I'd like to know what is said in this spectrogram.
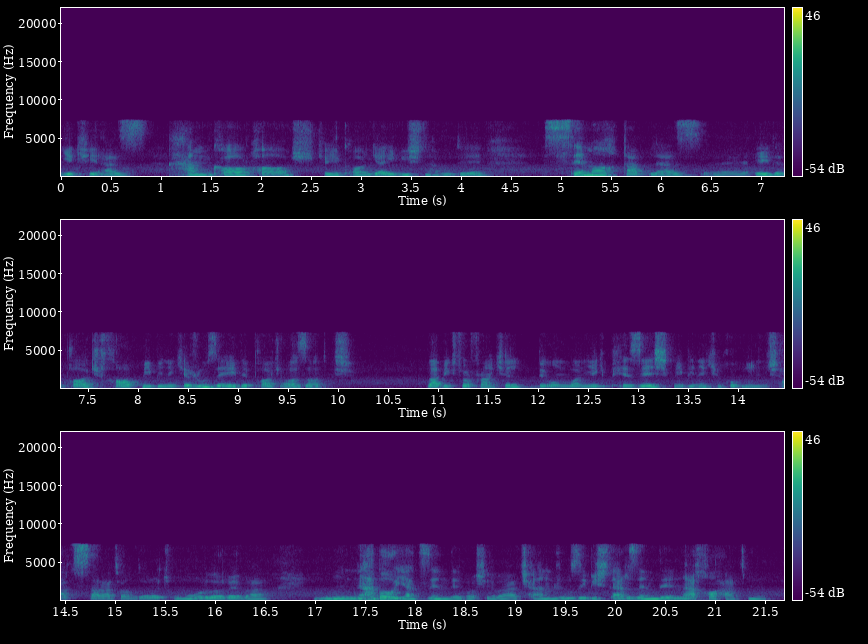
یکی از همکارهاش که یک کارگری بیش نبوده سه ماه قبل از عید پاک خواب می‌بینه که روز عید پاک آزاد میشه. و ویکتور فرانکل به عنوان یک پزشک می‌بینه که خب این شخص سرطان داره تومور داره و نباید زنده باشه و چند روزی بیشتر زنده نخواهد موند.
